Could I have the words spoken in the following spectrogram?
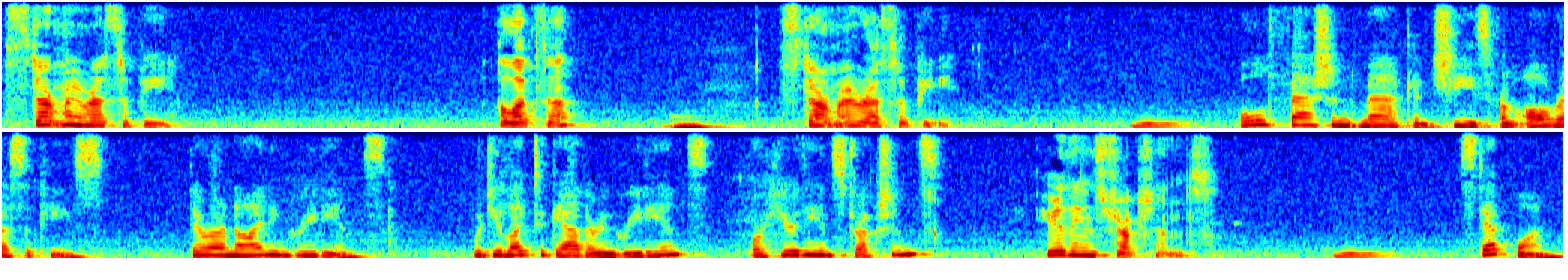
Start my recipe. Alexa, start my recipe. Old-fashioned mac and cheese from all recipes. There are nine ingredients. Would you like to gather ingredients or hear the instructions? Hear the instructions. Step 1.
